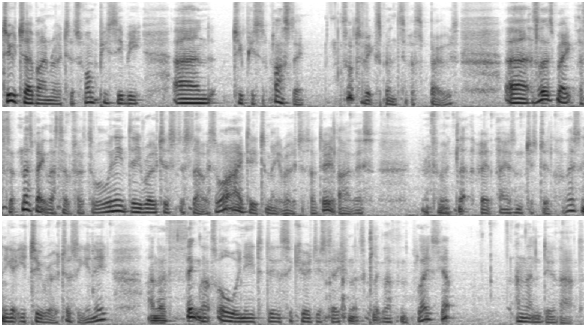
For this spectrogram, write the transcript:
two turbine rotors, one PCB, and two pieces of plastic. Sort of expensive, I suppose. Uh, so let's make that up. let's make that up first of all. We need the rotors to start with. So what I do to make rotors, I do it like this. If we collect the bit those and just do it like this, and you get your two rotors that you need. And I think that's all we need to do the security station. Let's click that into place, yep. And then do that.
